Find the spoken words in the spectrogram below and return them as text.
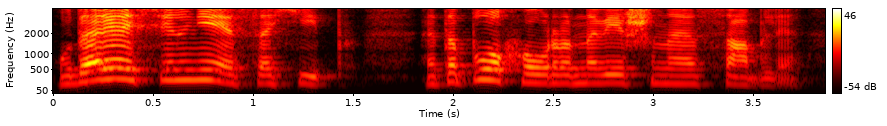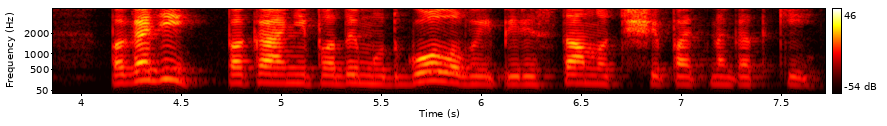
Ударяй сильнее, Сахиб. Это плохо уравновешенная сабля. Погоди, пока они подымут головы и перестанут щипать ноготки».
